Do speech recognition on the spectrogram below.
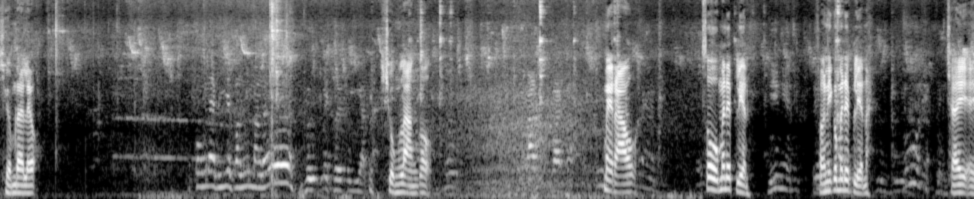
เชื่อมได้แล้วฟังได้ไปเหยียบฟังนี้มาแล้วฝึกไม่เคยไปเหยียบช่วงล่างก็ ไม่ร้าว โซ่ไม่ได้เปลี่ยนนี่นี่ ฝั่งนี้ก็ไม่ได้เปลี่ยนนะ ใช้ไอ้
